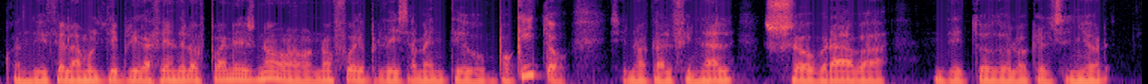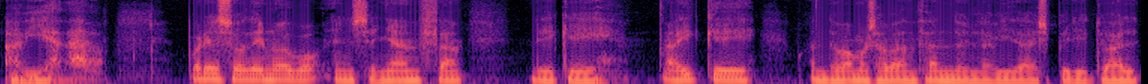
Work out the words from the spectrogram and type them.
cuando hizo la multiplicación de los panes no, no fue precisamente un poquito, sino que al final sobraba de todo lo que el Señor había dado. Por eso, de nuevo, enseñanza de que hay que, cuando vamos avanzando en la vida espiritual,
